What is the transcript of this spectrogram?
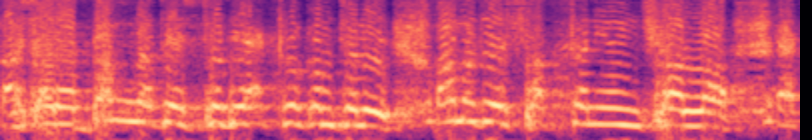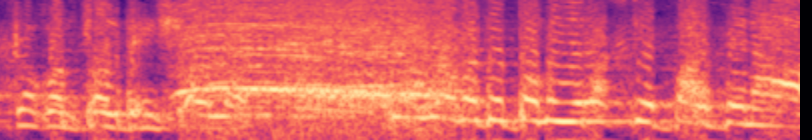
আর সারা বাংলাদেশ যদি একরকম চলে, আমাদের সাতকানিয়া ইনশাল্লাহ একরকম চলবে ইনশাল্লাহ আমাদের দমিয়ে রাখতে পারবে না।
